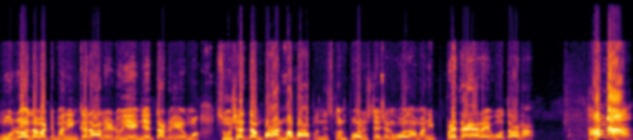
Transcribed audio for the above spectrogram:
మూడు రోజుల బట్టి మరి ఇంకా రాలేడు. ఏం చేస్తాడో ఏమో. చూసేద్దాం పాను మా బాపుని తీసుకొని పోలీస్ స్టేషన్ పోదామని ఇప్పుడే తయారైపోతానా. అవునా?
